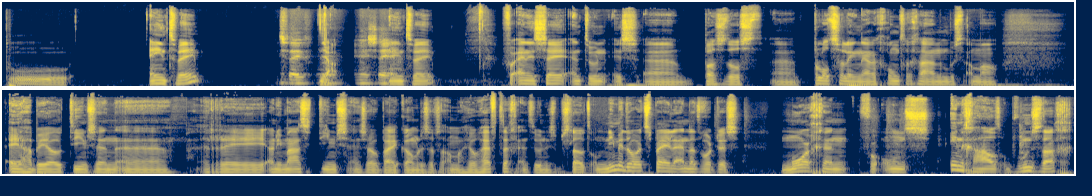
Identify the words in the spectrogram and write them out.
poeh, 1-2. twee voor Ja. NEC. ja. 1-2 voor NEC. En toen is eh, Bas Dost eh, plotseling naar de grond gegaan. Er moesten allemaal EHBO-teams en eh, reanimatieteams en zo bijkomen. Dus dat was allemaal heel heftig. En toen is besloten om niet meer door te spelen. En dat wordt dus morgen voor ons ingehaald op woensdag.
